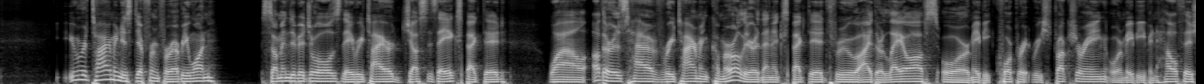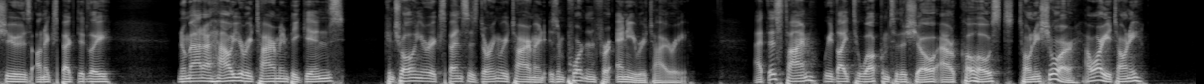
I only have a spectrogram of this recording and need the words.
Your retirement is different for everyone. Some individuals, they retire just as they expected, while others have retirement come earlier than expected through either layoffs or maybe corporate restructuring or maybe even health issues unexpectedly. No matter how your retirement begins, Controlling your expenses during retirement is important for any retiree. At this time, we'd like to welcome to the show our co host, Tony Shore. How are you, Tony?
